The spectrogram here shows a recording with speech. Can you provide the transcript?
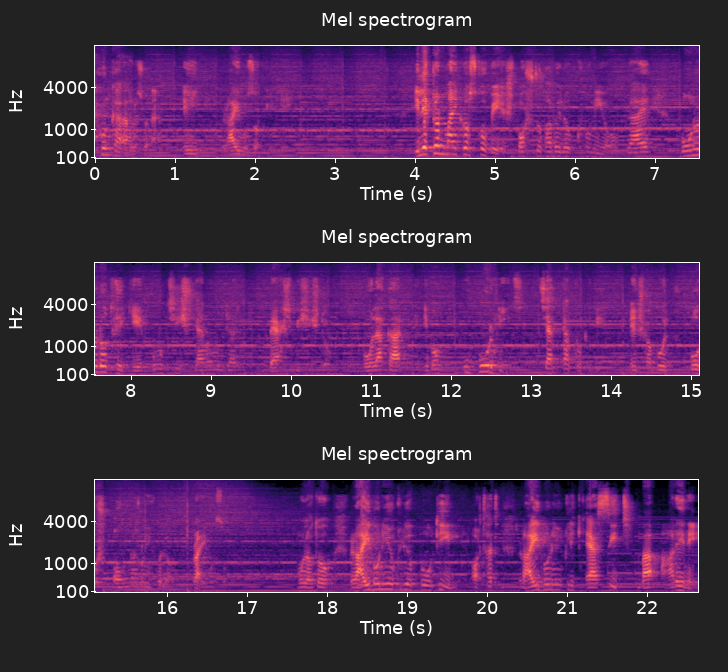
এখনকার আলোচনা এই রাইবোসোমকে নিয়ে ইলেকট্রন মাইক্রোস্কোপে স্পষ্টভাবে লক্ষণীয় প্রায় পনেরো থেকে পঁচিশ ন্যানোমিটার ব্যাস বিশিষ্ট। গোলাকার এবং উপর নিচ চ্যাপ্টা প্রকৃতির এই সকল কোষ অঙ্গাণুই হল রাইবোসোম। মূলত রাইবোনিউক্লিয় প্রোটিন, অর্থাৎ রাইবোনিউক্লিক অ্যাসিড বা আরএনএ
